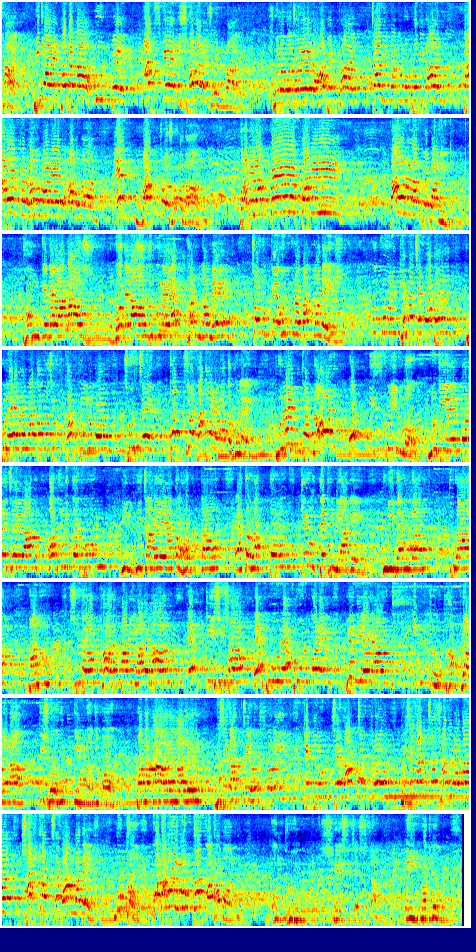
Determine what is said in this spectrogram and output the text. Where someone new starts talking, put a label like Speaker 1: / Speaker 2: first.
Speaker 1: প্রতিষ্ঠায় বিজয়ের পতাকা উঠবে আজকের সমাবেশের রায়। ষোলো বছরের অপেক্ষায় চাই না কোনো প্রতিদান, তারেক রহমানের অবদান একমাত্র সমাধান। পানি লাগবে, পানি! কার লাগবে পানি? থমকে গেল আকাশ রোদেলা দুপুরে এক খণ্ড মেঘ, চমকে উঠল বাংলাদেশ। ফুলে ফুলের তো নয়, অগ্নি লুটিয়ে পড়েছে আগ- অগণিত ফুল। নির্বিচারে এত হত্যা, এত রক্ত কেউ দেখেনি আগে। বুড়িগঙ্গা তুরাগ বালু শীতরক্ষার পানি লালে লাল, একটি সীসা এফুর এফুর করে বেরিয়ে গেল। একটু ঘাবড়ালো না কিশোর উত্তীর্ণ যুবক। পতাকার লালে চেষ্টা। এই প্রথম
